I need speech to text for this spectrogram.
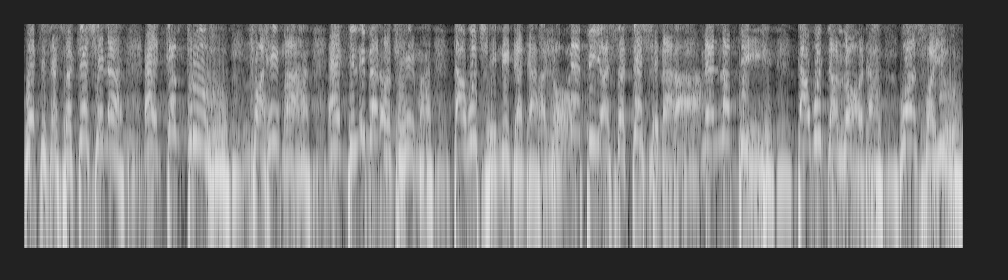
with his expectation and came through for him uh, and delivered unto him uh, that which he needed. uh. Maybe your expectation Ah. may not be that which the Lord wants for you,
